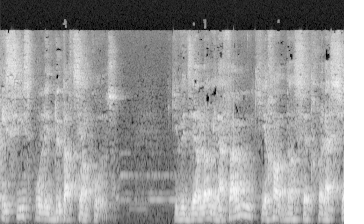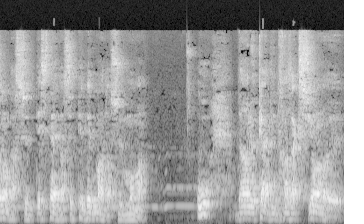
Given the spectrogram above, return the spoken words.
précise pour les deux parties en cause. Qui veut dire l'homme et la femme qui rentrent dans cette relation, dans ce destin, dans cet événement, dans ce moment. Ou dans le cadre d'une transaction euh,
